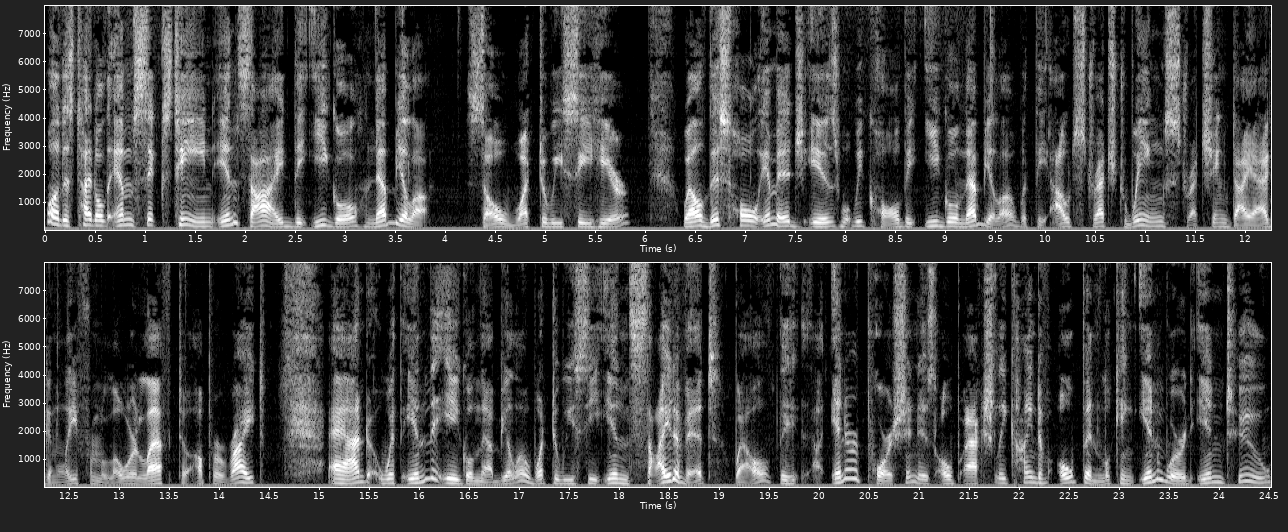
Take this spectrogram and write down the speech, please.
Well, it is titled M16 inside the Eagle Nebula. So what do we see here? Well, this whole image is what we call the Eagle Nebula with the outstretched wings stretching diagonally from lower left to upper right. And within the Eagle Nebula, what do we see inside of it? Well, the inner portion is actually kind of open looking inward into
